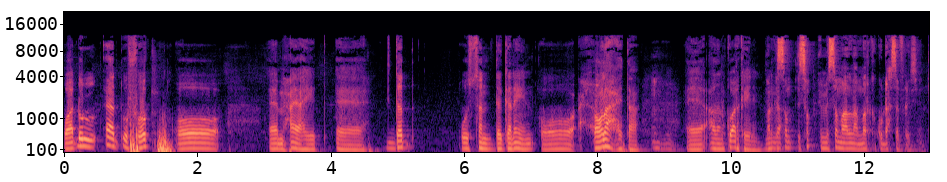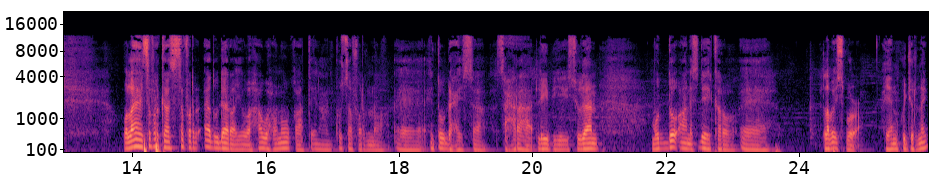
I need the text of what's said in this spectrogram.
waa dhul aada u fog oo maxay ahayd dad uusan deganayn oo xoolaha xitaa aadan ku arkaynin. Imise maalinaad marka ku dhex safrayseen wallaahi safarkaasi safar aada u dheer ayuu ahaa. Wuxuu nagu qaatay inaan ku safarno inta u dhexeysa saxaraha libiya iyo suudaan. Muddo aan isdhihi karo laba isbuuc ayaan ku jirnay.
